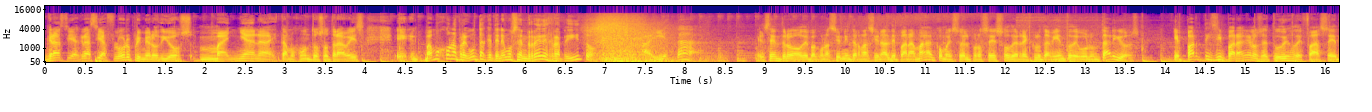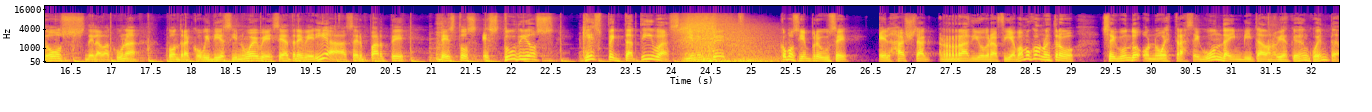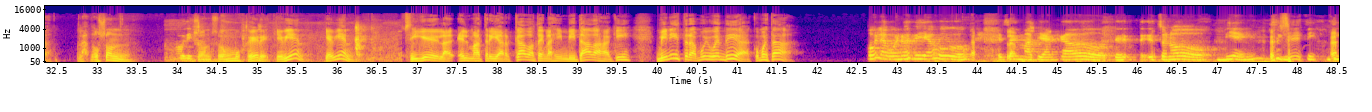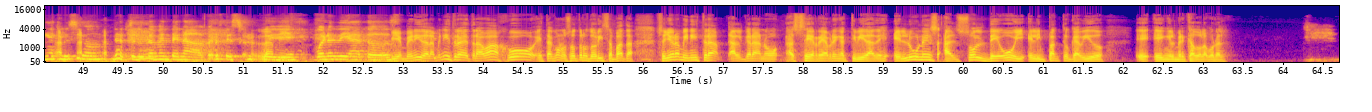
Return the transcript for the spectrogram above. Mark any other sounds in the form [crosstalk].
Gracias, gracias Flor. Primero Dios, mañana estamos juntos otra vez. Eh, vamos con una pregunta que tenemos en redes rapidito. Ahí está. El Centro de Vacunación Internacional de Panamá comenzó el proceso de reclutamiento de voluntarios que participarán en los estudios de fase 2 de la vacuna contra COVID-19. ¿Se atrevería a ser parte de estos estudios? ¿Qué expectativas tiene usted? Como siempre, use el hashtag radiografía. Vamos con nuestro segundo o nuestra segunda invitada. No había quedado en cuenta. Las dos son, son, son mujeres. Qué bien, qué bien. Sigue el matriarcado hasta en las invitadas aquí. Ministra, muy buen día. ¿Cómo está? Hola, buenos días, Hugo. Eso es matriarcado sonó bien, [laughs] sin, exclusión de absolutamente nada, pero te sonó muy bien. Buenos días a todos. Bienvenida. La ministra de Trabajo está con nosotros, Doris Zapata. Señora ministra, al grano, se reabren actividades el lunes al sol de hoy, el impacto que ha habido eh, en el mercado laboral.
